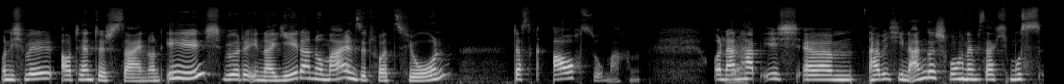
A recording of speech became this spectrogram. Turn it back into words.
und ich will authentisch sein. Und ich würde in jeder normalen Situation das auch so machen. Und dann ja. habe ich, ähm, hab ich ihn angesprochen und gesagt, ich muss,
